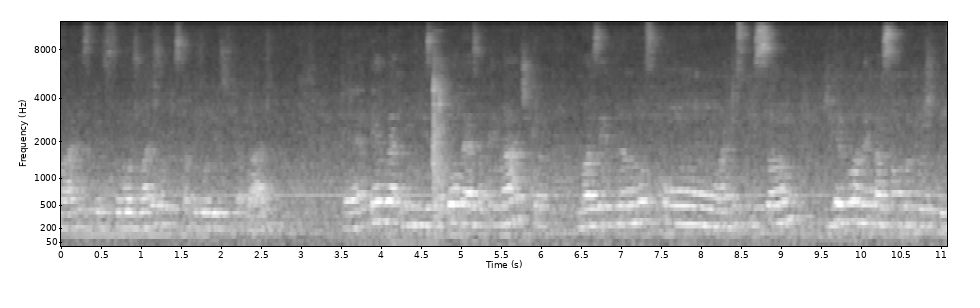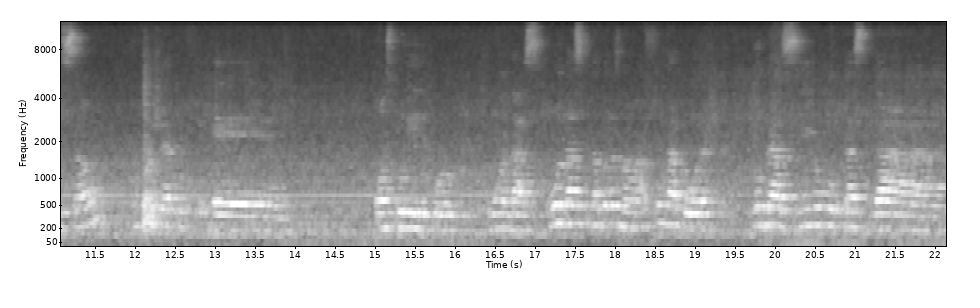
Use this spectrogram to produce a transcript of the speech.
várias pessoas, várias outras categorias de trabalho. É, tendo em vista toda essa temática, nós entramos com a discussão de regulamentação da prostituição, um projeto é, construído por uma das, uma das fundadoras, não, a fundadora do Brasil, da, da,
